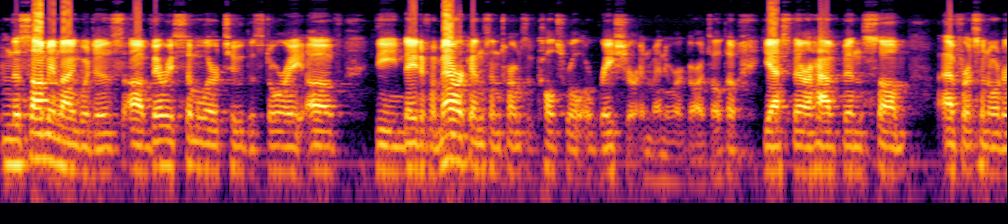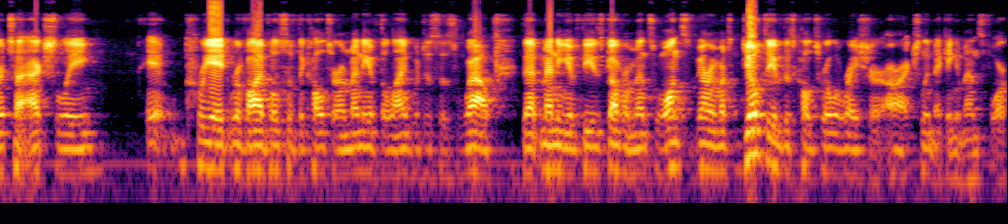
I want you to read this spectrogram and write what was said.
And the Sami languages, uh, very similar to the story of the Native Americans in terms of cultural erasure in many regards. Although, yes, there have been some efforts in order to actually create revivals of the culture and many of the languages as well that many of these governments, once very much guilty of this cultural erasure, are actually making amends for.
